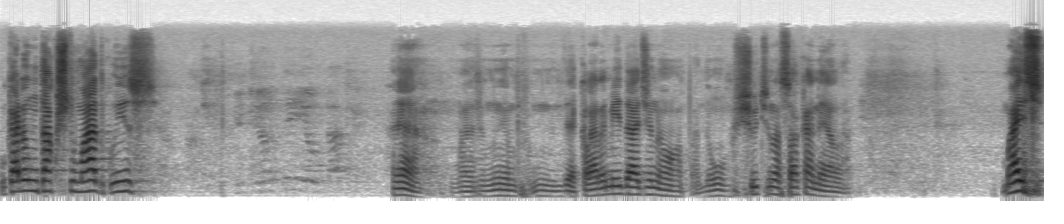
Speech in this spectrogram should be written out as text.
O cara não está acostumado com isso. É, mas não declara a minha idade não, rapaz. Dá um chute na sua canela. Mas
